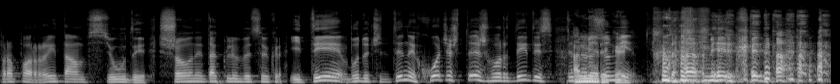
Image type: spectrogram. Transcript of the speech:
Прапори там всюди. Що вони так люблять цю Україну? І ти, будучи дитиною, хочеш теж гордитись. Ти не розумієш. Да.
